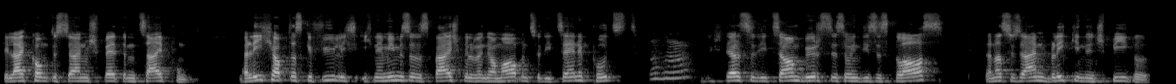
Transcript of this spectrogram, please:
vielleicht kommt es zu einem späteren Zeitpunkt. Weil ich habe das Gefühl, ich, ich nehme immer so das Beispiel, wenn du am Abend so die Zähne putzt, mhm. du stellst du die Zahnbürste so in dieses Glas dann hast du so einen Blick in den Spiegel.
